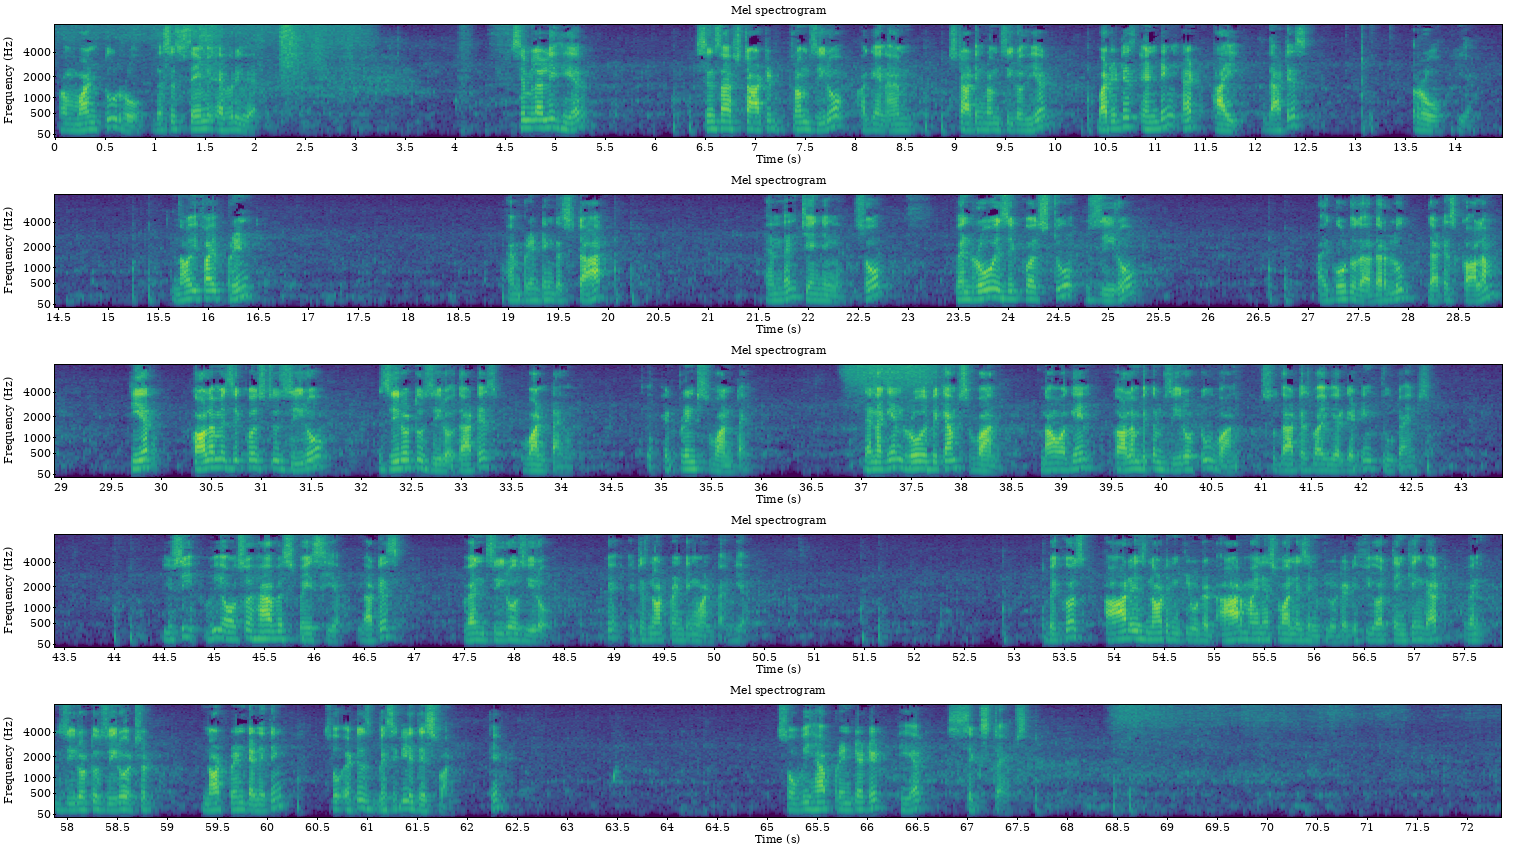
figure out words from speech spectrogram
From 1 to row. This is same everywhere similarly here since I've started from 0 again I'm starting from 0 here but it is ending at i that is row here. Now if I print I'm printing the star and then changing it. So when row is equals to 0 I go to the other loop that is column. Here column is equals to 0 0 to 0 that is one time it prints one time. Then again row becomes 1 now again column becomes 0 to 1 so that is why we are getting two times. You see we also have a space here. That is when 0 0 okay? It is not printing one time here. Because r is not included. R minus 1 is included. If you are thinking that when 0 to 0 it should not print anything. So it is basically this one. Okay so we have printed it here six times.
